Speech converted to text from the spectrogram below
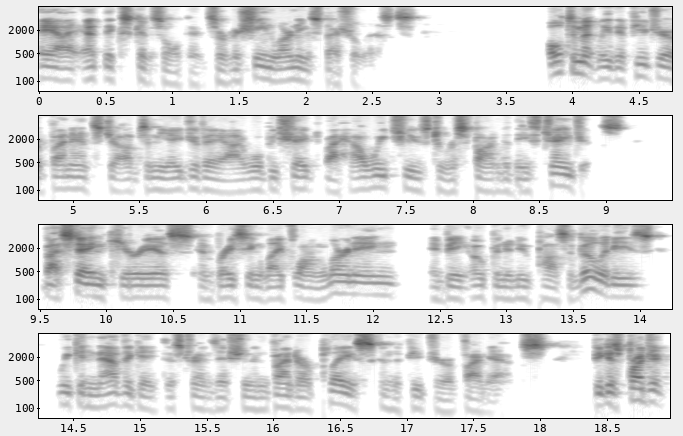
AI ethics consultants or machine learning specialists. Ultimately, the future of finance jobs in the age of AI will be shaped by how we choose to respond to these changes. By staying curious, embracing lifelong learning, and being open to new possibilities, we can navigate this transition and find our place in the future of finance because Project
